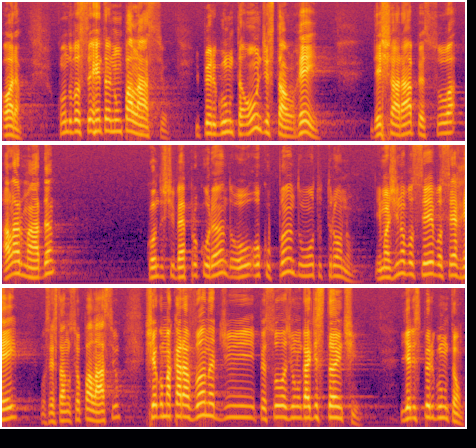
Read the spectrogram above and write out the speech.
Ora, quando você entra num palácio e pergunta onde está o rei, deixará a pessoa alarmada quando estiver procurando ou ocupando um outro trono. Imagina você, você é rei, você está no seu palácio, chega uma caravana de pessoas de um lugar distante e eles perguntam:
